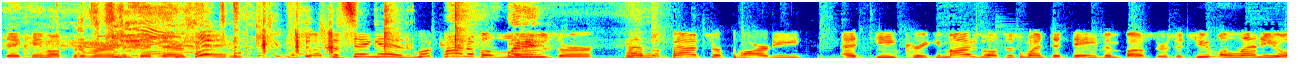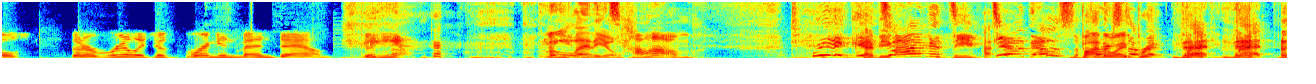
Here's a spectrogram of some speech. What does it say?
They came up to the room and did their thing. But the thing is, what kind of a loser has a bachelor party at Deep Creek? You might as well just went to Dave and Buster's. It's you millennials that are really just bringing men down. Damn. Millennial. Tom. We had a good Have you- time at Deep. Dude, that was the By the first way, time Bre- I- That Break- that uh,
